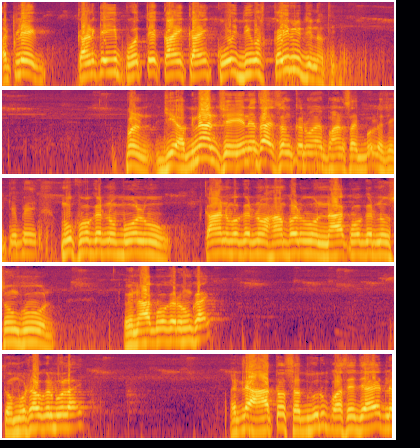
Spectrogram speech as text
એટલે કારણ કે એ પોતે કાંઈ કાંઈ કોઈ દિવસ કર્યું જ નથી. પણ જે અજ્ઞાન છે, એને થાય શંકર ભાણ સાહેબ બોલે છે કે ભાઈ મુખ વગરનું બોલવું, કાન વગરનું સાંભળવું, નાક વગરનું સૂંઘવું, હવે નાક વગર ઊંઘાય તો મોઢા વગર બોલાય? એટલે આ તો સદગુરુ પાસે જાય એટલે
